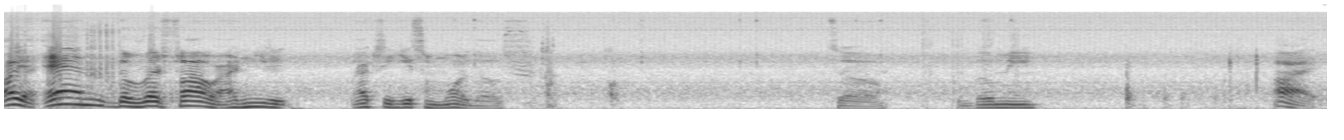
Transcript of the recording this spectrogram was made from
Oh yeah, and the red flower. I need to actually get some more of those. So, boomy. Alright,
